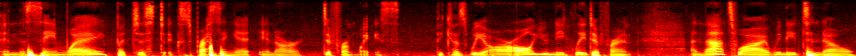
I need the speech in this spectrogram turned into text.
in the same way, but just expressing it in our different ways because we are all uniquely different. And that's why we need to know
